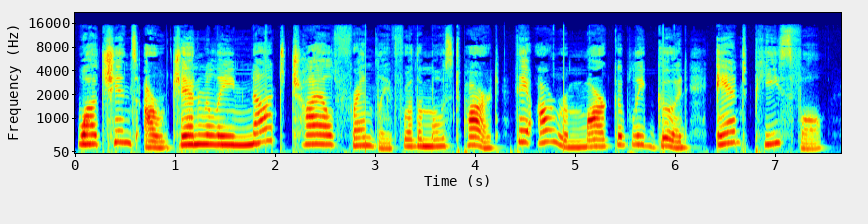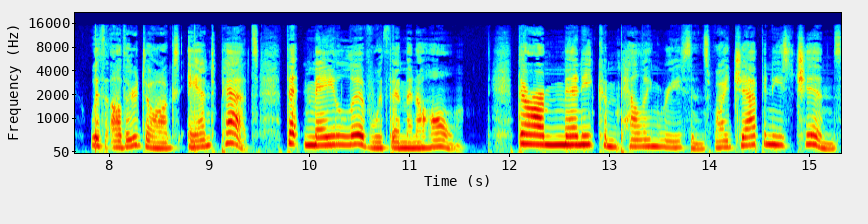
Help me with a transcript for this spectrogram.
While chins are generally not child friendly for the most part, they are remarkably good and peaceful with other dogs and pets that may live with them in a home. There are many compelling reasons why Japanese chins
